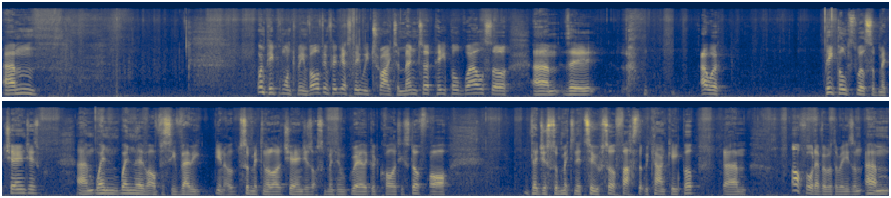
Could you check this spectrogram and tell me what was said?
Um, when people want to be involved in FreeBSD, we try to mentor people well. So um, the our people will submit changes um, when when they're obviously very you know, submitting a lot of changes or submitting really good quality stuff, or they're just submitting it too so fast that we can't keep up. Um, or for whatever other reason, um,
